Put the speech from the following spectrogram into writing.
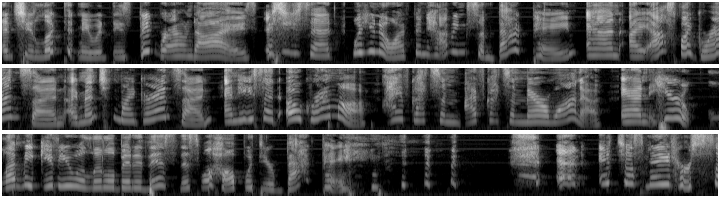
And she looked at me with these big round eyes and she said, Well, you know, I've been having some back pain. And I asked my grandson, I mentioned my grandson, and he said, Oh, grandma, I've got some, I've got some marijuana. And here, let me give you a little bit of this. This will help with your back pain. and it just made her so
